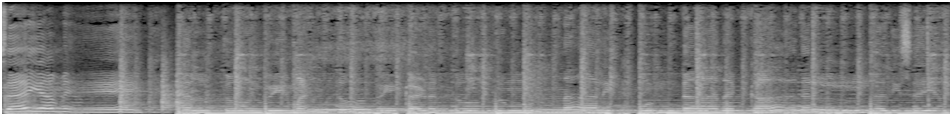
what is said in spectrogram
அதிசயமே கல் தோன்றி மண் தோன்றி கடல் தோன்றும் முன்னாலே உண்டான காதல் அதிசயம்.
